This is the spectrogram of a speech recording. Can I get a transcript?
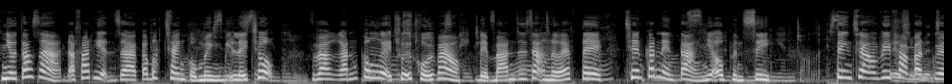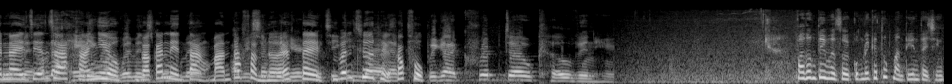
Nhiều tác giả đã phát hiện ra các bức tranh của mình bị lấy trộm và gắn công nghệ chuỗi khối vào để bán dưới dạng NFT trên các nền tảng như OpenSea. Tình trạng vi phạm bản quyền này diễn ra khá nhiều và các nền tảng bán tác phẩm NFT vẫn chưa thể khắc phục. Và thông tin vừa rồi cũng đã kết thúc bản tin tài chính kinh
